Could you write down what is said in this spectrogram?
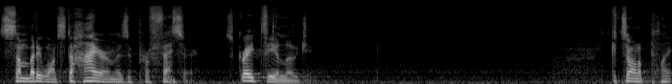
Somebody wants to hire him as a professor. He's a great theologian. Gets on a plane,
